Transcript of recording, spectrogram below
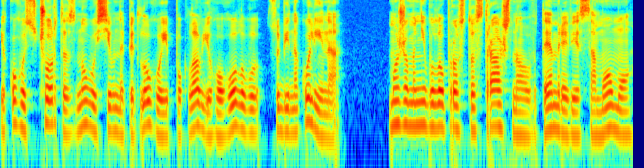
Якогось чорта знову сів на підлогу і поклав його голову собі на коліна. Може, мені було просто страшно в темряві самому,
